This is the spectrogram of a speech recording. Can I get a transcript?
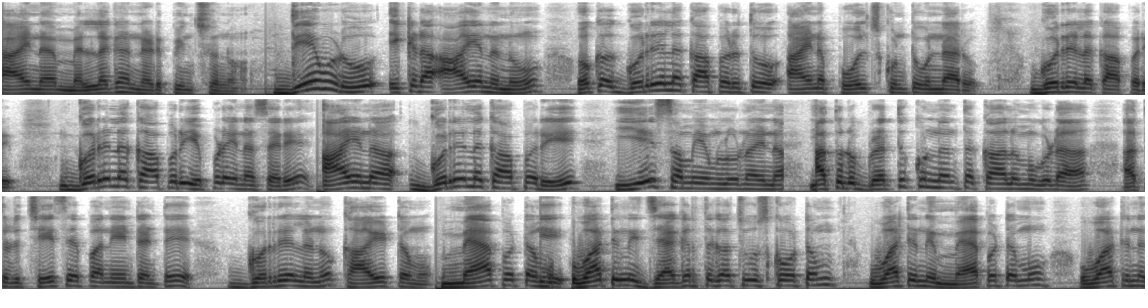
ఆయన మెల్లగా నడిపించును. దేవుడు ఇక్కడ ఆయనను ఒక గొర్రెల కాపరితో ఆయన పోల్చుకుంటూ ఉన్నారు. గొర్రెల కాపరి. గొర్రెల కాపరి ఎప్పుడైనా సరే ఆయన గొర్రెల కాపరి ఏ సమయంలోనైనా అతడు బ్రతుకున్నంత కాలము కూడా అతడు చేసే పని ఏంటంటే గొర్రెలను కాయటము మేపటము వాటిని జాగ్రత్తగా చూసుకోవటం వాటిని మేపటము వాటిని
